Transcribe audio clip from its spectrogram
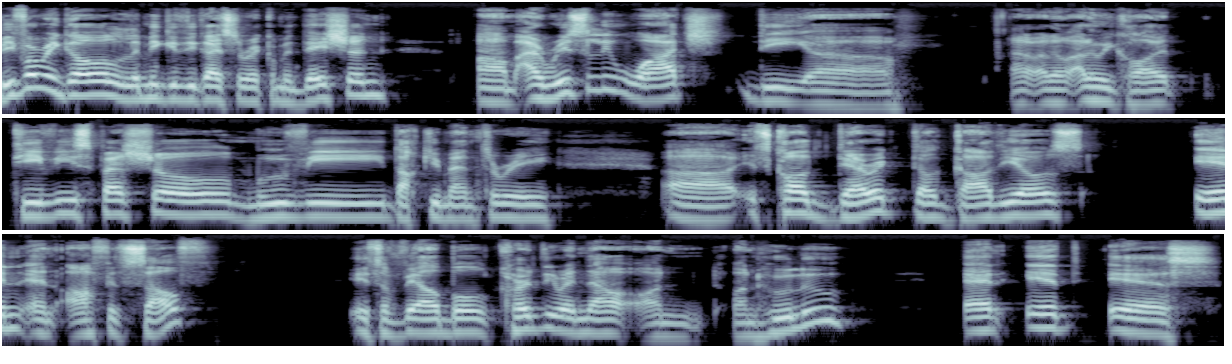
Before we go, let me give you guys a recommendation. Um, I recently watched the, uh, I don't know, I don't know what you call it, TV special, movie, documentary. Uh, it's called Derek DelGaudio's In and Of Itself. It's available currently right now on, on Hulu, and it is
